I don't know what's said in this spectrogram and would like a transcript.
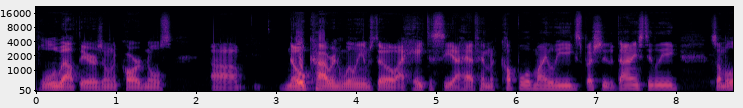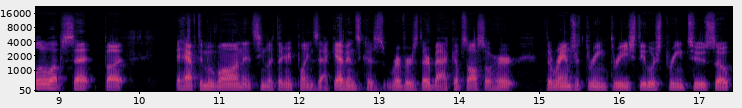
blew out the Arizona Cardinals. Uh, no Kyren Williams, though. I hate to see I have him in a couple of my leagues, especially the Dynasty League. So I'm a little upset, but they have to move on. It seems like they're going to be playing Zach Evans because Rivers, their backups, also hurt. The Rams are three and three, Steelers three and two. So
